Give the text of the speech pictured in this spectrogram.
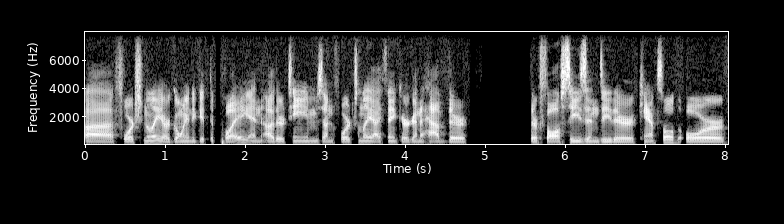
uh, fortunately, are going to get to play, and other teams, unfortunately, I think are going to have their their fall seasons either canceled or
